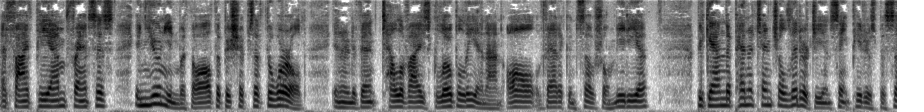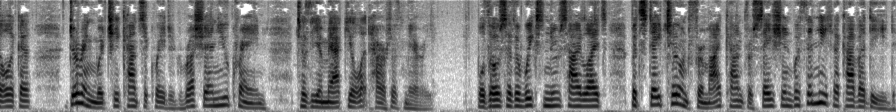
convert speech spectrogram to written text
At 5 p.m., Francis, in union with all the bishops of the world, in an event televised globally and on all Vatican social media, began the penitential liturgy in St. Peter's Basilica, during which he consecrated Russia and Ukraine to the Immaculate Heart of Mary. Well, those are the week's news highlights, but stay tuned for my conversation with Anita Cadavid,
